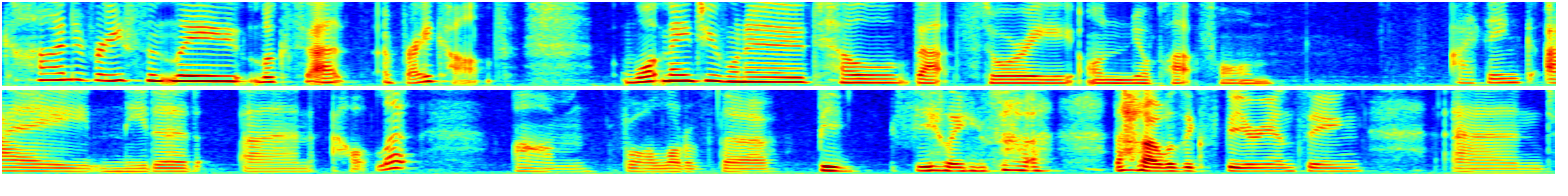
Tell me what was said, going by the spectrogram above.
kind of recently looks at a breakup. What made you want to tell that story on your platform? I think I needed an outlet um, for a lot of the big feelings that I was experiencing, and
